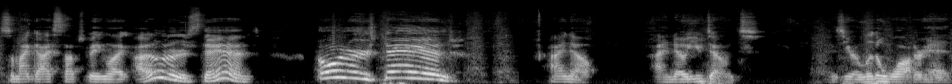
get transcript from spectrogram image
so my guy stops being like, I don't understand. I don't understand. I know. I know you don't. Because you're a little waterhead.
